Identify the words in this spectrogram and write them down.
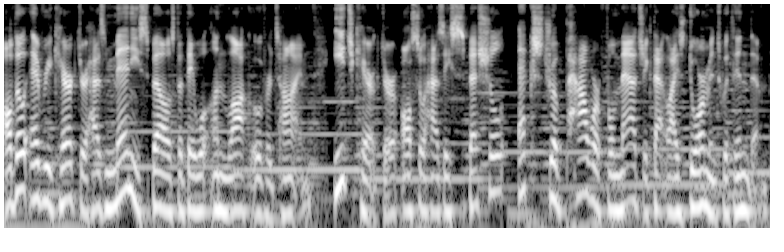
Although every character has many spells that they will unlock over time, each character also has a special, extra powerful magic that lies dormant within them,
